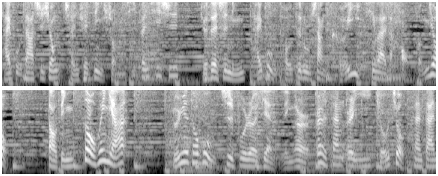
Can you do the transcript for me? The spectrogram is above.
台股大师兄陈学进首席分析师，绝对是您台股投资路上可以信赖的好朋友。道丁奏灰牙，轮月投顾致富热线零二二三二一九九三三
